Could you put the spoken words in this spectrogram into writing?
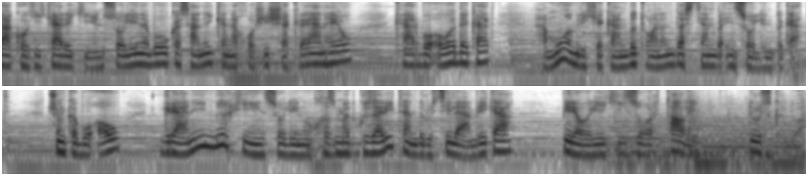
داکۆکیکارێکی ئینسۆلینە بۆ ئەو کەسانەی کە نەخۆشی شەکرەیان هەیە و کار بۆ ئەوە دەکات هەموو ئەمریکیەکان بتوانن دەستیان بە ئینسۆلین بگات چونکە بۆ ئەو گرانی نرخی ئینسۆلین و خزمەتگوزاری تەندروستی لە ئەمریکا بیرەوەریەکی زۆر تاڵی دروست کردووە.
